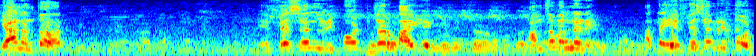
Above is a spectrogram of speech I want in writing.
त्यानंतर एफ एस एल रिपोर्ट जर पाहिले आमचं म्हणणं नाही. आता एफ एस एल रिपोर्ट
